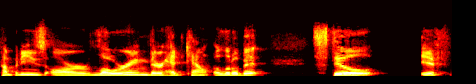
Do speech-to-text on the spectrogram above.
companies are lowering their headcount a little bit, still, if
